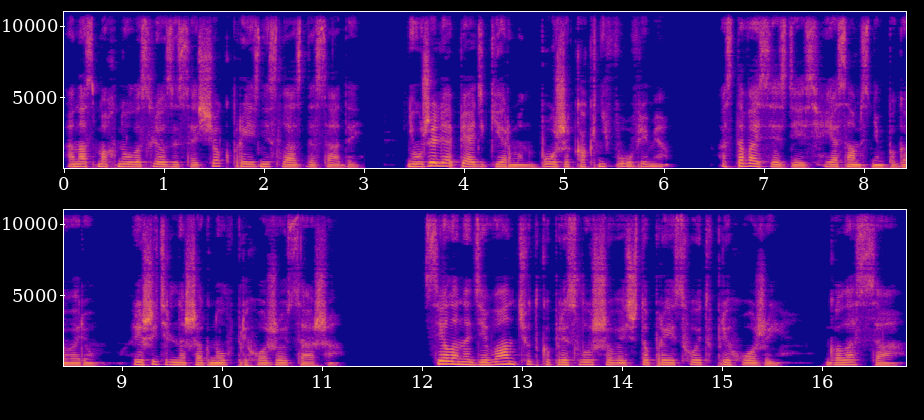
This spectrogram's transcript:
Она смахнула слезы со щек, произнесла с досадой. Неужели опять Герман? Боже, как не вовремя. Оставайся здесь, я сам с ним поговорю. Решительно шагнул в прихожую Саша. Села на диван, чутко прислушиваясь, что происходит в прихожей. Голоса.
